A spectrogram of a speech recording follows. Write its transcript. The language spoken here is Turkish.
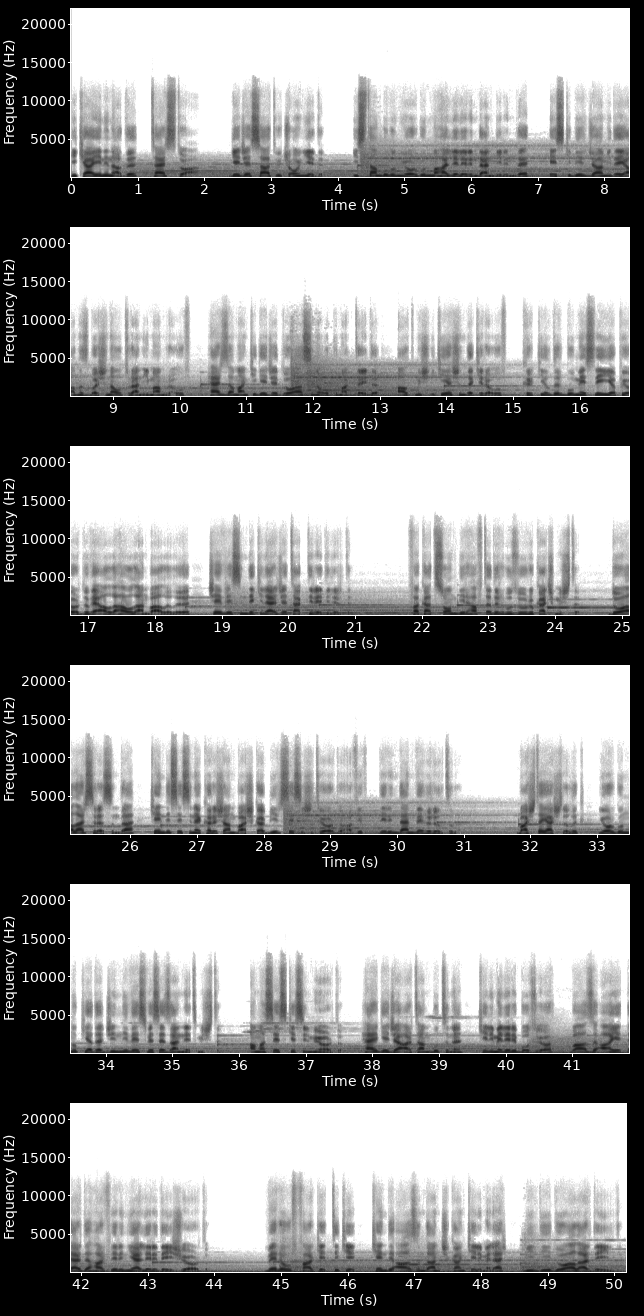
Hikayenin adı, Ters Dua. Gece saat 3.17. İstanbul'un yorgun mahallelerinden birinde, eski bir camide yalnız başına oturan İmam Rauf, her zamanki gece duasını okumaktaydı. 62 yaşındaki Rauf, 40 yıldır bu mesleği yapıyordu ve Allah'a olan bağlılığı, çevresindekilerce takdir edilirdi. Fakat son bir haftadır huzuru kaçmıştı. Dualar sırasında, kendi sesine karışan başka bir ses işitiyordu hafif, derinden ve hırıltılı. Başta yaşlılık, yorgunluk ya da cinli vesvese zannetmişti. Ama ses kesilmiyordu. Her gece artan bu tını, kelimeleri bozuyor, bazı ayetlerde harflerin yerleri değişiyordu. Ve Rauf fark etti ki, kendi ağzından çıkan kelimeler, bildiği dualar değildi.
